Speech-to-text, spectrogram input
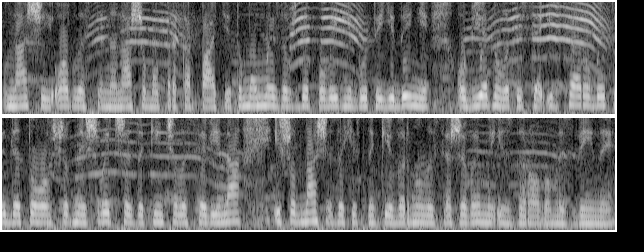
у нашій області, на нашому Прикарпатті. Тому ми завжди повинні бути єдині, об'єднуватися і все робити для того, щоб найшвидше закінчилася війна і щоб наші захисники вернулися живими і здоровими з війни.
